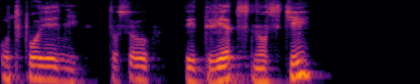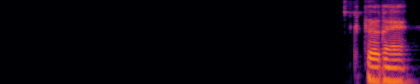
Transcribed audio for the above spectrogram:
odpojení. To jsou ty dvě cnosti, které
